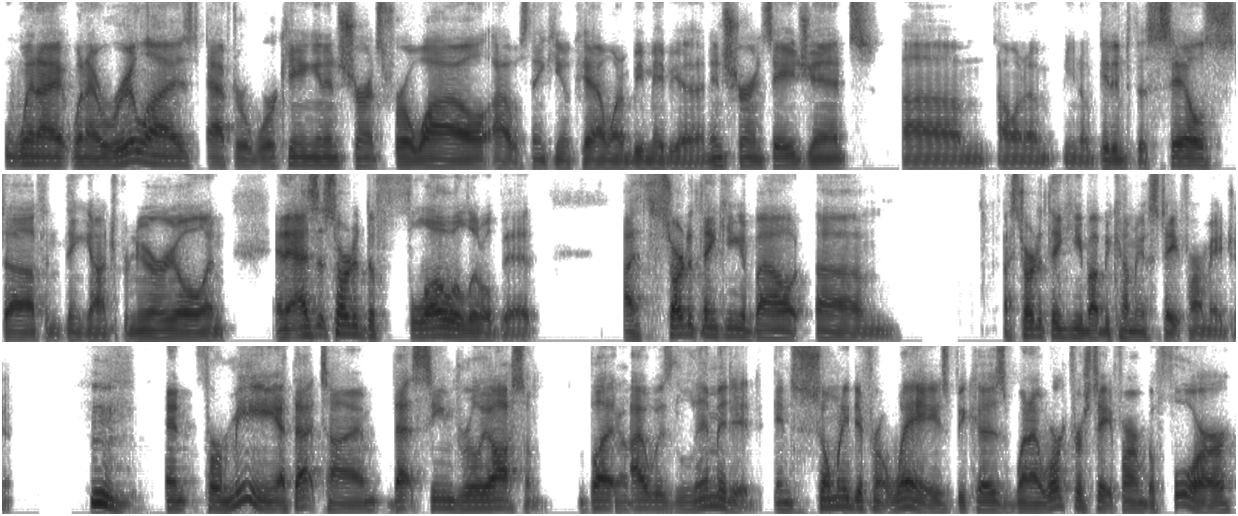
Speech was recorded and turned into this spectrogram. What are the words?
when I, when I realized after working in insurance for a while, I was thinking, okay, I want to be maybe an insurance agent. Um, I want to, you know, get into the sales stuff and thinking entrepreneurial. And, and as it started to flow a little bit, I started thinking about, um, I started thinking about becoming a state farm agent. Hmm. And for me at that time, that seemed really awesome. But Yep. I was limited in so many different ways because when I worked for State Farm before,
